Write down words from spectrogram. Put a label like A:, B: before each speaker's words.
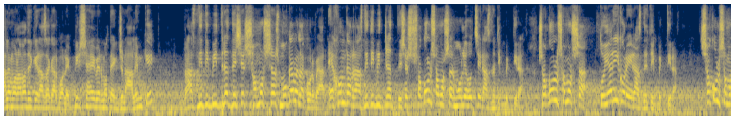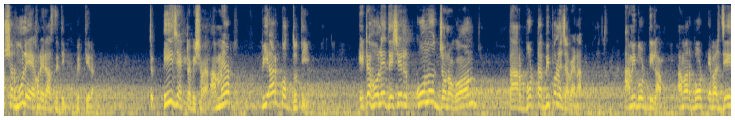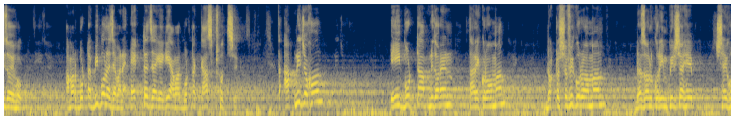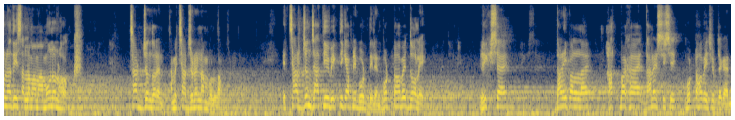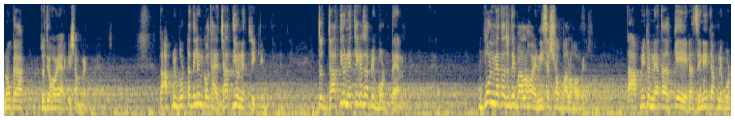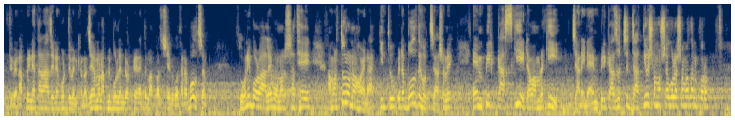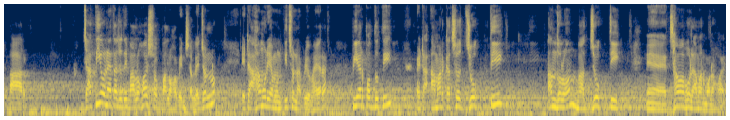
A: আলেম আমাদেরকে রাজাকার বলে। পীর সাহেবের মতো একজন আলেমকে রাজনীতিবিদরা দেশের সমস্যার মোকাবেলা করবে। আর এখনকার রাজনীতিবিদরা দেশের সকল সমস্যার মূলে হচ্ছে রাজনৈতিক ব্যক্তিরা। সকল সমস্যা তৈয়ারি করে এই রাজনৈতিক ব্যক্তিরা। সকল সমস্যার মূলে এখন এই রাজনৈতিক ব্যক্তিরা। তো এই যে একটা বিষয়, আমার পিআর পদ্ধতি, এটা হলে দেশের কোনো জনগণ তার ভোটটা বিপলে যাবে না। আমি ভোট দিলাম, আমার ভোট এবার যেই জয় হোক আমার বোর্ডটা বিপলে যাবে না একটা জায়গায় গিয়ে আমার ভোটটা কাস্ট হচ্ছে। তা আপনি যখন এই বোর্ডটা আপনি ধরেন তারেক রহমান, ডক্টর শফিকুর রহমান, রেজাউল করিম পীর সাহেব, শেখুল হাদিস, আল্লামা মামুনুল হক, চারজন ধরেন, আমি চারজনের নাম বললাম। এই চারজন জাতীয় ব্যক্তিকে আপনি ভোট দিলেন। ভোটটা হবে দলে। রিক্সায় দাড়িপাল্লায়, হাত পাখায়, ধানের শীষে, ভোটটা হবে এইসব জায়গায়। নৌকা যদি হয় আর কি সামনে। তো আপনি ভোটটা দিলেন কোথায়? জাতীয় নেত্রীকে। তো জাতীয় নেত্রীকে যদি আপনি ভোট দেন উপর নেতা যদি ভালো হয়, নিচের সব ভালো হবে। তা আপনি তো নেতা কে? এটা জেনেই তো আপনি ভোট দেবেন। আপনি নেতা না জেনে ভোট দেবেন কেন? যেমন আপনি বললেন ডক্টর নেতা আব্বাস সাহেব কথাটা বলছেন। তো উনি বড় আলেম, ওনার সাথে আমার তুলনা হয় না, কিন্তু এটা বলতে হচ্ছে। আসলে এমপির কাজ কি? এটাও আমরা কি জানি না। এমপির কাজ হচ্ছে জাতীয় সমস্যাগুলো সমাধান করো। আর জাতীয় নেতা যদি ভালো হয়, সব ভালো হবে ইনশাল্লাহ। এই জন্য এটা আহামরি এমন কিছু না, প্রিয় ভাইয়েরা। পিয়ার পদ্ধতি, এটা আমার কাছে যৌক্তিক আন্দোলন বা যৌক্তিক ছাওয়া বলে আমার মনে হয়।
